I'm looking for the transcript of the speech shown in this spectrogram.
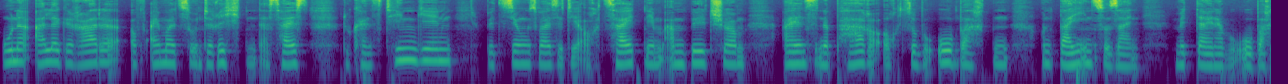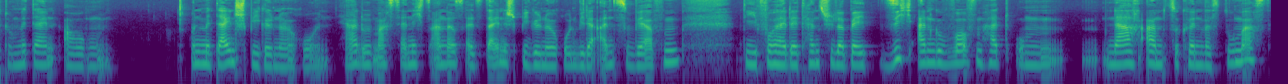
ohne alle gerade auf einmal zu unterrichten. Das heißt, du kannst hingehen, beziehungsweise dir auch Zeit nehmen, am Bildschirm einzelne Paare auch zu beobachten und bei ihnen zu sein, mit deiner Beobachtung, mit deinen Augen und mit deinen Spiegelneuronen. Ja, du machst ja nichts anderes, als deine Spiegelneuronen wieder anzuwerfen, die vorher der Tanzschüler bei sich angeworfen hat, um nachahmen zu können, was du machst.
